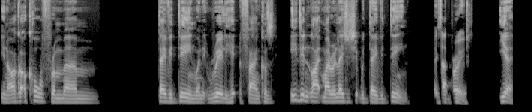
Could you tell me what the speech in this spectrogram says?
you know, I got a call from um, David Dein when it really hit the fan because he didn't like my relationship with David Dein. Is that Bruce? Yeah.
